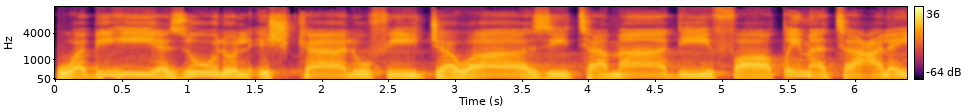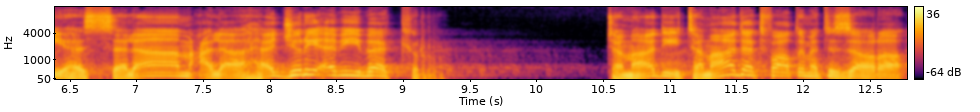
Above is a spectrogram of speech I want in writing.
وبه يزول الإشكال في جواز تمادي فاطمة عليها السلام على هجر أبي بكر. تمادي تمادت فاطمة الزهراء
